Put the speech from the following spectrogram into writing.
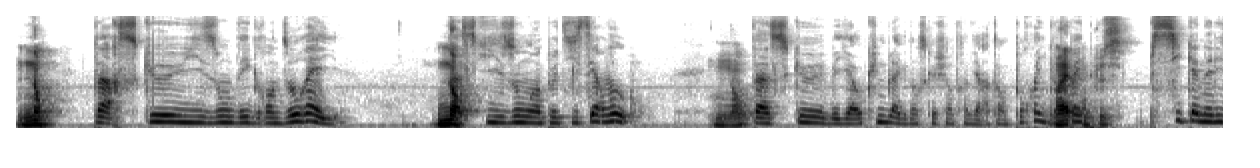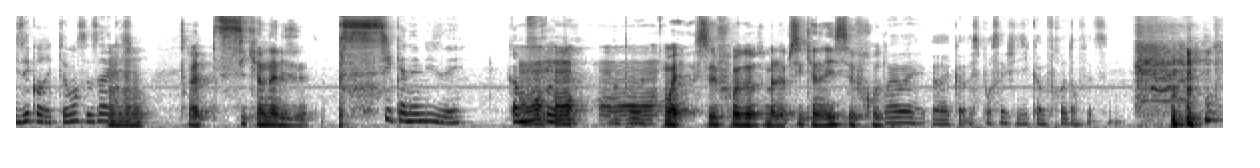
Non, Parce que ils ont des grandes oreilles. non, Parce qu'ils ont un petit cerveau. non. Parce que. Mais il n'y a aucune blague dans ce que je suis en train de dire. Attends, pourquoi ils peuvent Ouais, pas en être plus. psychanalysés correctement C'est ça la question? Mhm. Ouais, psychanalysés. Psychanalysés. Comme Mhm. Freud. un peu. Ouais, c'est Freud. Bah, la psychanalyse, c'est Freud. Ouais, ouais, euh, comme- c'est pour ça que j'ai dit comme Freud en fait.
